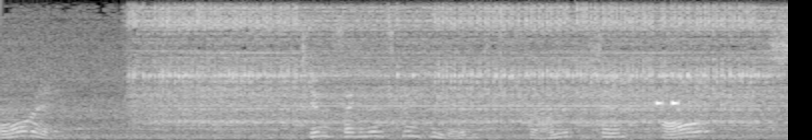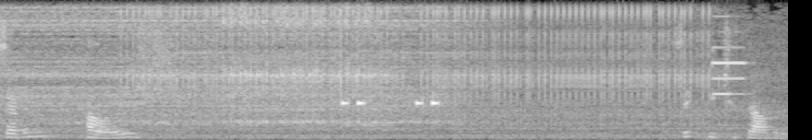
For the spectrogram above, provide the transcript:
10 points. 10 segments completed. 100% all 7 colors. 62,000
